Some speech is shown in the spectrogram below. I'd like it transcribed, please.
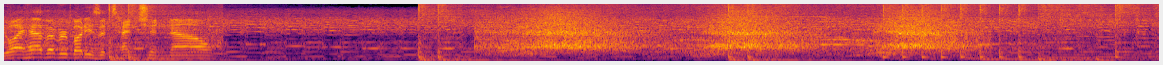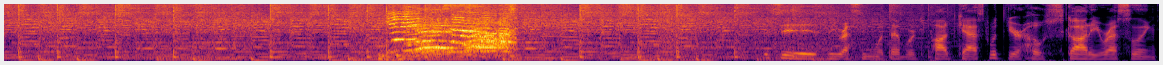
Do I have everybody's attention now? This is the Wrestling with Edwards podcast with your host, Scotty Wrestling.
